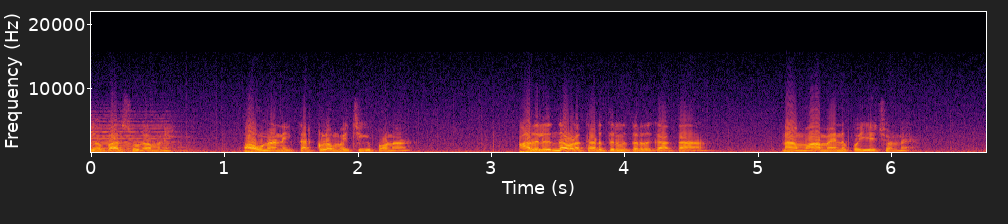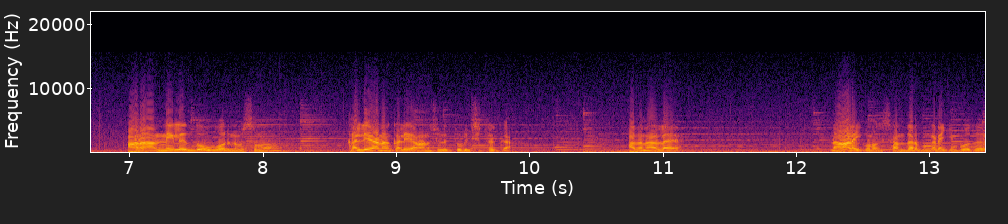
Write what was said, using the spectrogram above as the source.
இதோ பார் சூடாமணி. பவுன் அன்னைக்கு தற்கொலை முயற்சிக்கு போனா அதுல இருந்து அவளை தடுத்து நிறுத்துறதுக்காகத்தான் நான் மாமேன்னு பொய்ய சொன்னேன். ஆனா அன்னையிலேருந்து ஒவ்வொரு நிமிஷமும் கல்யாணம் கல்யாணம்னு சொல்லி துடிச்சிட்டு இருக்கா. அதனால நாளைக்கு உனக்கு சந்தர்ப்பம் கிடைக்கும் போது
